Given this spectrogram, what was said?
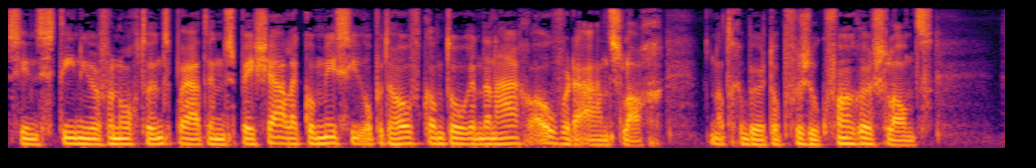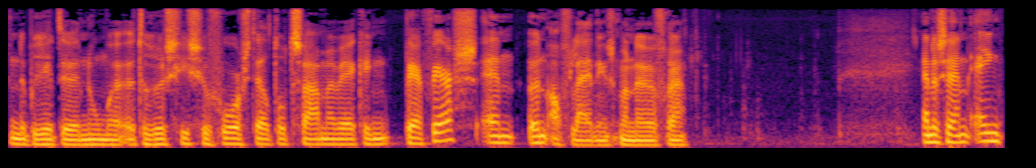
Sinds tien uur vanochtend praat een speciale commissie op het hoofdkantoor in Den Haag over de aanslag. En dat gebeurt op verzoek van Rusland. En de Britten noemen het Russische voorstel tot samenwerking pervers en een afleidingsmanoeuvre. En er zijn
